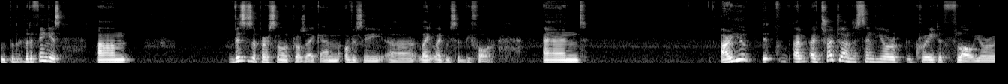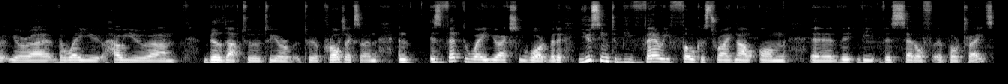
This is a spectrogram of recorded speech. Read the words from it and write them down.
Oh, but, but the thing is, um, this is a personal project, and obviously, uh, like like we said before, and are you? I, I try to understand your creative flow, your your uh, the way you how you um, build up to, to your to your projects, and and is that the way you actually work? That uh, you seem to be very focused right now on uh, the, the this set of uh, portraits,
